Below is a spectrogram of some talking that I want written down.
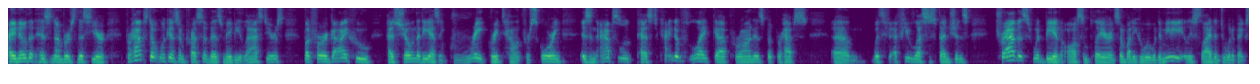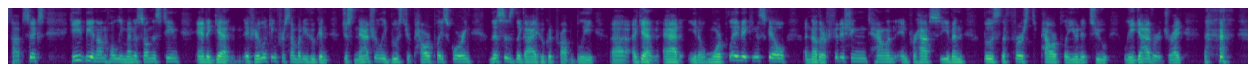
I know that his numbers this year perhaps don't look as impressive as maybe last year's, but for a guy who has shown that he has a great, great talent for scoring, is an absolute pest, kind of like uh, Piranhas, but perhaps um, with a few less suspensions. Travis would be an awesome player and somebody who would immediately slide into Winnipeg's top six. He'd be an unholy menace on this team. And again, if you're looking for somebody who can just naturally boost your power play scoring, this is the guy who could probably, uh, again, add you know more playmaking skill, another finishing talent, and perhaps even boost the first power play unit to league average. Right?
